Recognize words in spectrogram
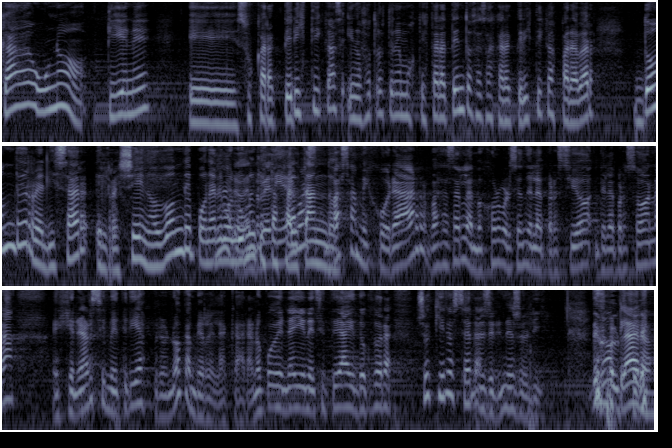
Cada uno tiene eh, sus características y nosotros tenemos que estar atentos a esas características para ver dónde realizar el relleno, dónde poner el volumen que está faltando. Vas, a mejorar, vas a hacer la mejor versión de la, de la persona, eh, generar simetrías, pero no cambiarle la cara. No puede nadie decirte, ay, doctora, yo quiero ser Angelina Jolie. no, claro,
